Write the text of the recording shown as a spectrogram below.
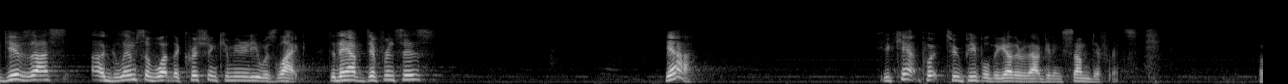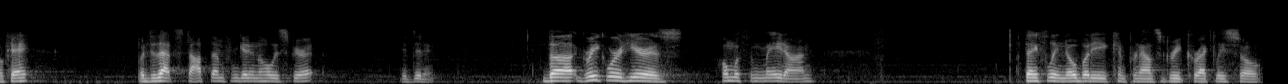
gives us a glimpse of what the Christian community was like. Did they have differences? Yeah. You can't put two people together without getting some difference. Okay? But did that stop them from getting the Holy Spirit? It didn't. The Greek word here is homothumadon. Thankfully, nobody can pronounce Greek correctly, so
